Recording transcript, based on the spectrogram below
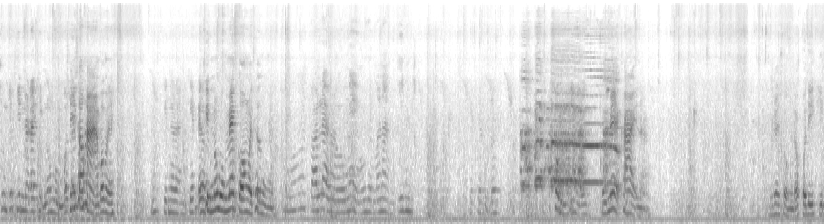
คุณจะกินอะไรถิ่นลงหลุมบ่ที่เช้าหาบ่มื้อนี้กินอะไรเก็บไอ้เด้อทิมน้องลุงแม่กองไว้เทิงนี่อ๋อตอนแรกเราแม่ของเพิ่นมานั่งกินเก็บได้หมดเลยส่งมาดีไหมโอ้ยแม่ค่ายน่ะไม่ได้สมดอกพอดีกิน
